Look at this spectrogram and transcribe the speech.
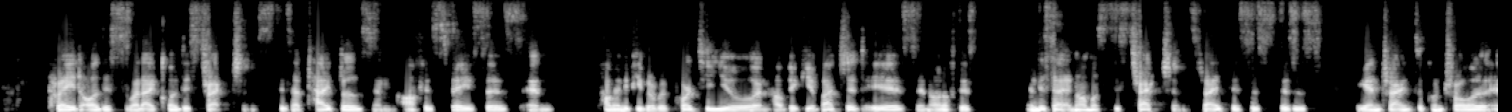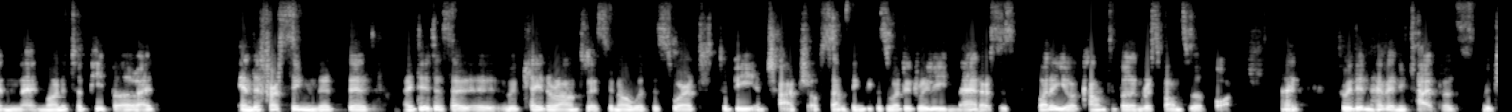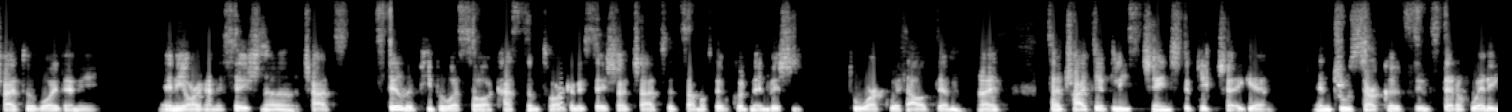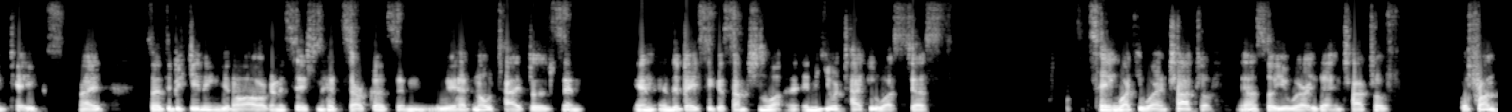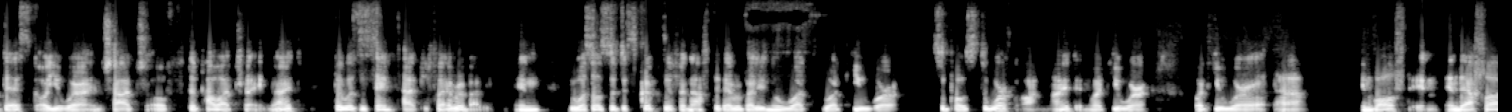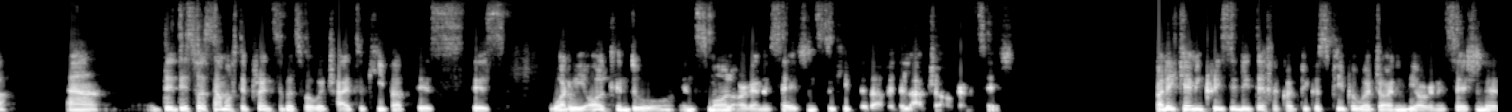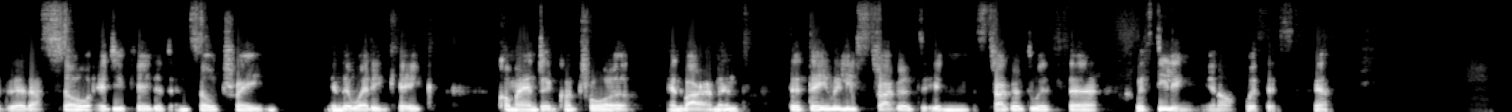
create all this what I call distractions. These are titles and office spaces and how many people report to you and how big your budget is and all of this and these are enormous distractions right this is this is again trying to control and, and monitor people right and the first thing that that I did is I, uh, we played around, as you know, with this word to be in charge of something because what it really matters is what are you accountable and responsible for, right? So we didn't have any titles. We tried to avoid any any organizational charts. Still, the people were so accustomed to organizational charts that some of them couldn't envision to work without them, right? So I tried to at least change the picture again and drew circles instead of wedding cakes, right? So at the beginning, you know, our organization had circles and we had no titles and and, and the basic assumption was, in your title was just saying what you were in charge of. Yeah. So you were either in charge of the front desk or you were in charge of the powertrain, right? There was the same title for everybody. And it was also descriptive enough that everybody knew what, what you were supposed to work on, right? And what you were what you were uh, involved in, and therefore, uh, this was some of the principles where we tried to keep up this this what we all can do in small organizations to keep it up in the larger organization. But it became increasingly difficult because people were joining the organization that, that are so educated and so trained in the wedding cake command and control environment that they really struggled in struggled with uh, with dealing, you know, with this.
